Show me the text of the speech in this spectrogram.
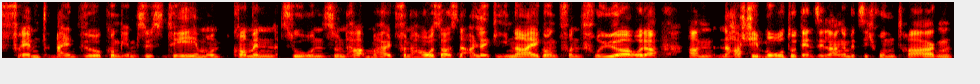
Fremdeinwirkung im System und kommen zu uns und haben halt von Haus aus eine Allergieneigung von früher oder haben eine Hashimoto, den sie lange mit sich rumtragen.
